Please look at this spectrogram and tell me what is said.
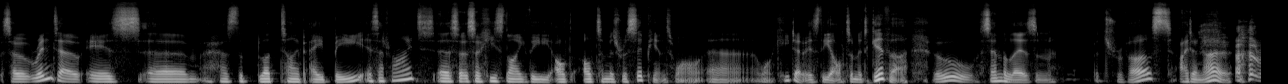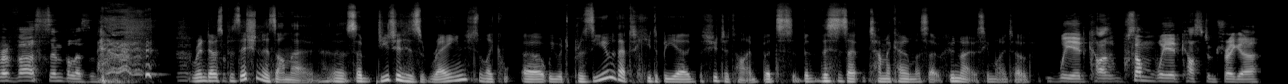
So Rindo is um, has the blood type AB. Is that right? Uh, so so he's like the ult- ultimate recipient, while uh, while Kido is the ultimate giver. Ooh, symbolism, but reversed. I don't know. Reverse symbolism. Rindo's position is unknown. Uh, so due to his range, like uh, we would presume that he'd be a shooter type, but but this is a Tamakoma, so who knows? He might have weird, cu- some weird custom trigger.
